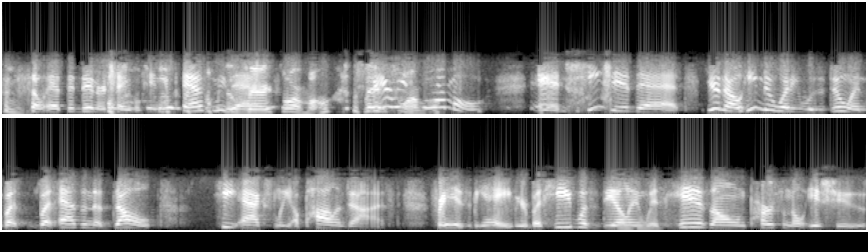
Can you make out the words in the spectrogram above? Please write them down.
Hmm. so at the dinner table, can you pass me that? Very formal. Very, Very formal. formal. And he did that. You know, he knew what he was doing, but but as an adult, he actually apologized for his behavior, but he was dealing mm-hmm. with his own personal issues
